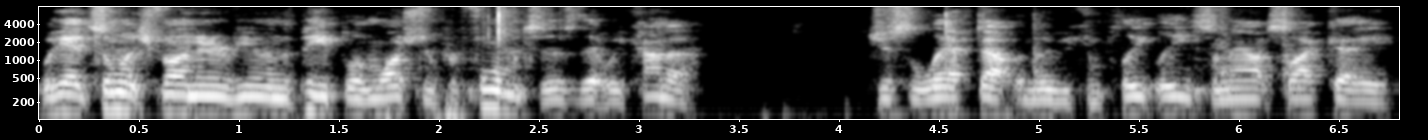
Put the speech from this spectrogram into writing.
we had so much fun interviewing the people and watching the performances that we kind of just left out the movie completely. So now it's like a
